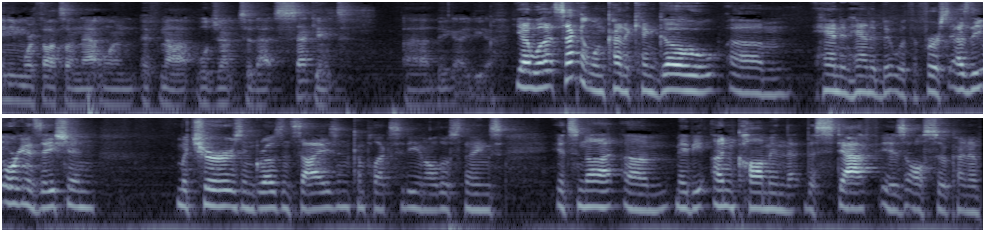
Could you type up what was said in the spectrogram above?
any more thoughts on that one? If not, we'll jump to that second uh, big idea. Yeah, well, that second one kind of can go um, hand in hand a bit with the first. As the organization matures and grows in size and complexity and all those things, it's not um, maybe uncommon that the staff is also kind of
